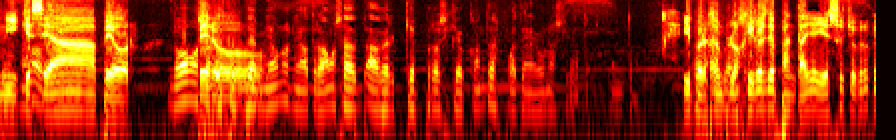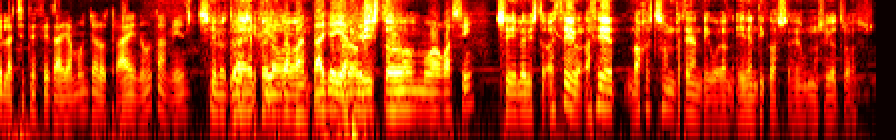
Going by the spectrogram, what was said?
ni que sea peor. No vamos a defender ni a unos ni a otros, vamos a, ver qué pros y qué contras puede tener unos y otros. Punto. Y por ejemplo, giros de pantalla y eso yo creo que el HTC Diamond ya lo trae, ¿no? También. Sí, lo trae, pero la pantalla y lo he visto o algo así. Sí, lo he visto. Hace, hace los gestos son prácticamente idénticos eh, unos y otros.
